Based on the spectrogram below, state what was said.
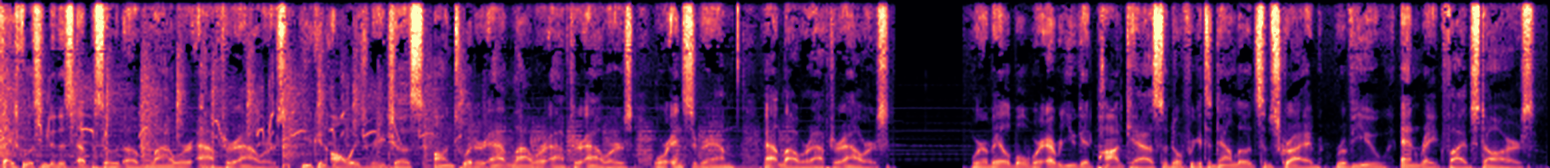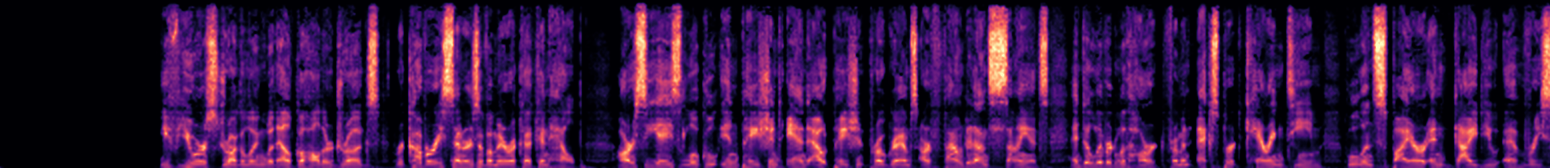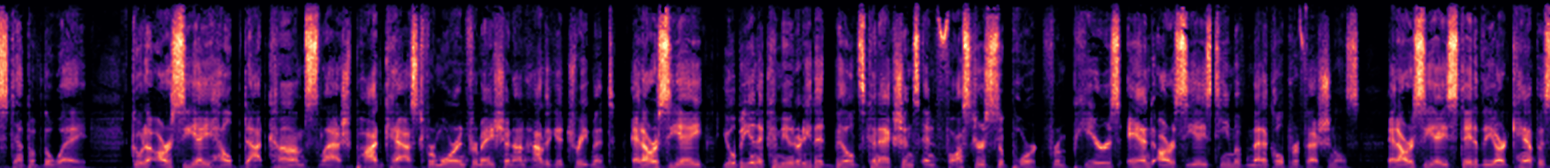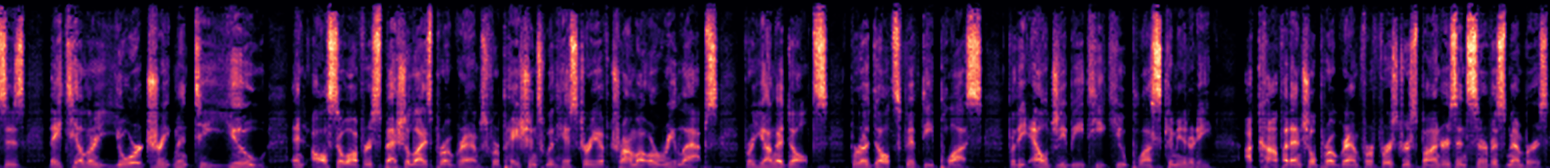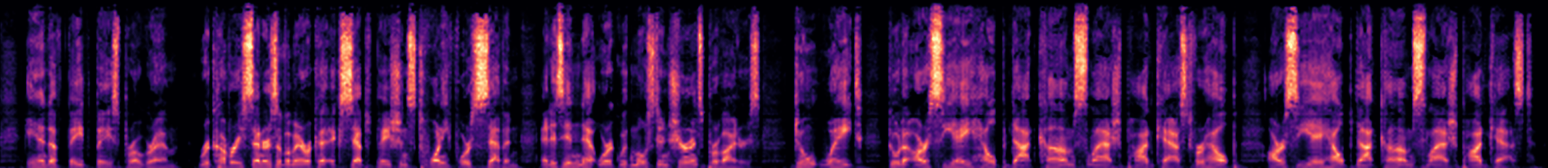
Thanks for listening to this episode of Lour After Hours. You can always reach us on Twitter at Lour After Hours or Instagram at Lour After Hours. We're available wherever you get podcasts, so don't forget to download, subscribe, review, and rate five stars. If you're struggling with alcohol or drugs, Recovery Centers of America can help. RCA's local inpatient and outpatient programs are founded on science and delivered with heart from an expert caring team who will inspire and guide you every step of the way. Go to rcahelp.com slash podcast for more information on how to get treatment. At RCA, you'll be in a community that builds connections and fosters support from peers and RCA's team of medical professionals. At RCA's state of the art campuses, they tailor your treatment to you and also offer specialized programs for patients with history of trauma or relapse, for young adults, for adults 50 plus, for the LGBTQ plus community, a confidential program for first responders and service members, and a faith based program. Recovery Centers of America accepts patients 24 7 and is in network with most insurance providers. Don't wait. Go to rcahelp.com slash podcast for help. rcahelp.com slash podcast.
